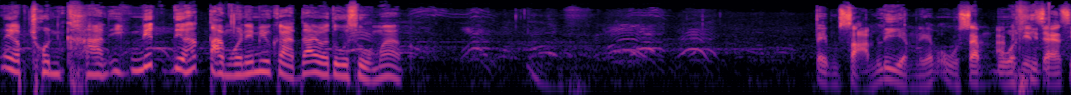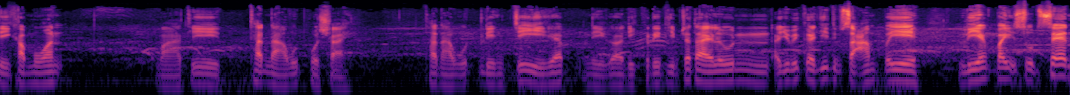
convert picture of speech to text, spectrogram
นี่ครับชนคานอีกนิดเดียวถ้าต่ำกว่านี้มีโอกาสได้ประตูสูงมาก เต็มสามเหลี่ยมเลยครับโอ้แซมบัวที่แสนสีคำม้วน มาที่ธนาวุฒิโพชัย ธนาวุฒิเลียงจี้ครับนี่ก็ดีกรีทีมชาติไทยรุ่นอายุไม่เกิน 23 ปี เลี้ยงไปสุดเส้น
